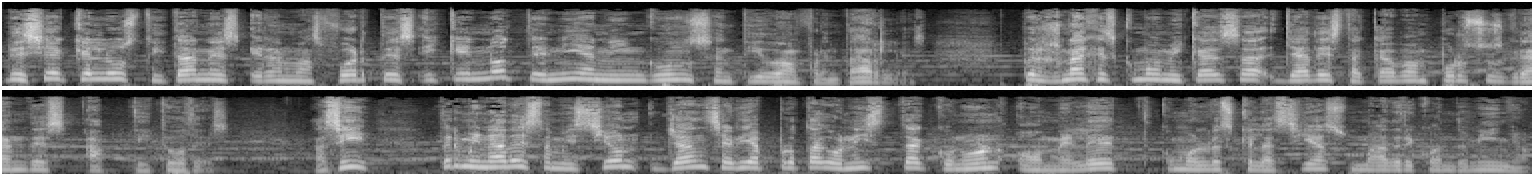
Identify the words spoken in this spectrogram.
decía que los titanes eran más fuertes y que no tenía ningún sentido enfrentarles. Personajes como Mikasa ya destacaban por sus grandes aptitudes. Así, terminada esta misión, Jan sería protagonista con un omelette como los que le hacía su madre cuando niño.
